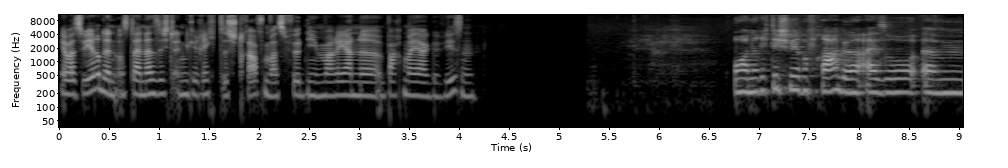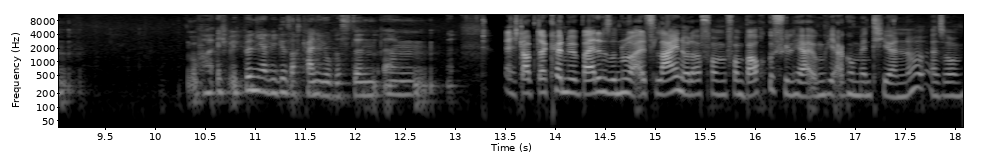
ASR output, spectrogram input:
Ja, was wäre denn aus deiner Sicht ein gerechtes Strafmaß für die Marianne Bachmeier gewesen? Oh, eine richtig schwere Frage. Also ähm, ich, ich, bin ja, wie gesagt, keine Juristin. Ähm, ich glaube, da können wir beide so nur als Laien oder vom, vom Bauchgefühl her irgendwie argumentieren. Ne? Also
